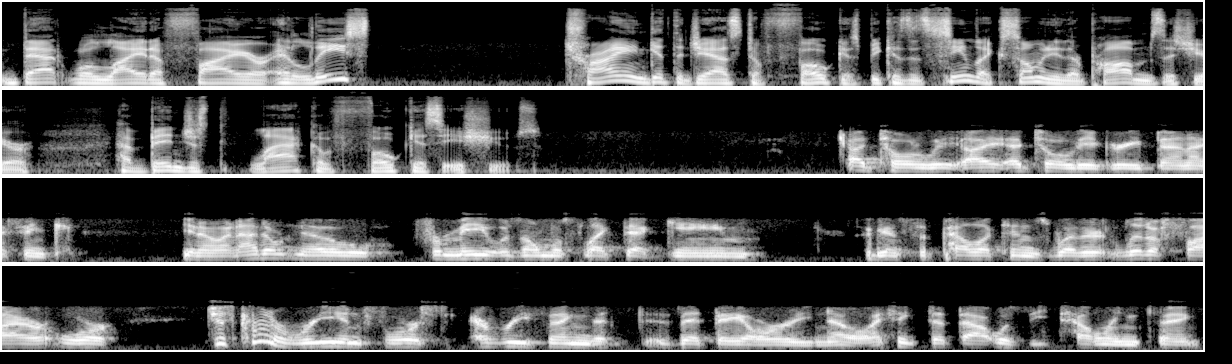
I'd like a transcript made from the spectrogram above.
that will light a fire, at least try and get the Jazz to focus because it seemed like so many of their problems this year have been just lack of focus issues. I totally, I, I totally agree, Ben. I think you know, and I don't know. For me, it was almost like that game against the Pelicans, whether it lit a fire or just kind of reinforced everything that that they already know. I think that that was the telling thing.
